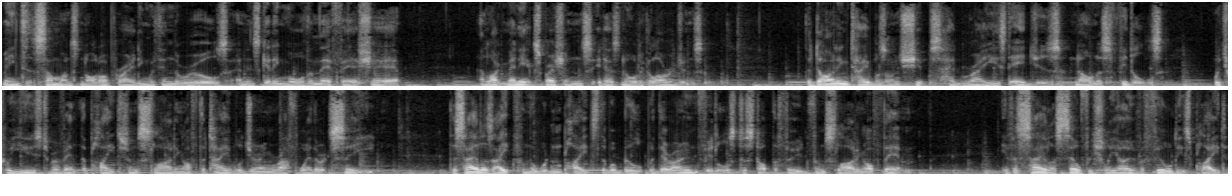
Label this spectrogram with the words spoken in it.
means that someone's not operating within the rules and is getting more than their fair share. And like many expressions, it has nautical origins. The dining tables on ships had raised edges known as fiddles, which were used to prevent the plates from sliding off the table during rough weather at sea. The sailors ate from the wooden plates that were built with their own fiddles to stop the food from sliding off them. If a sailor selfishly overfilled his plate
